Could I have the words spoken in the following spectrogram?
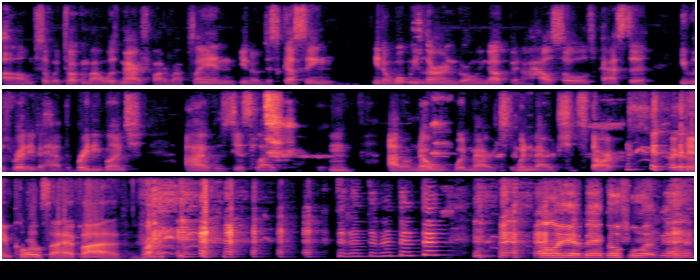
Um, so we're talking about was marriage part of our plan? You know, discussing you know what we learned growing up in our households. Pastor, he was ready to have the Brady Bunch. I was just like, mm, I don't know what marriage when marriage should start. I came close. I had five. Right. oh yeah, man, go for it, man.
